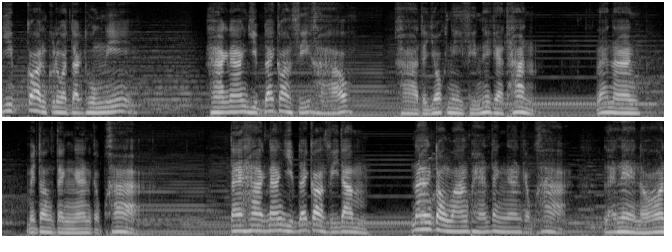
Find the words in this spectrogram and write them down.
หยิบก้อนกรวดจากถุงนี้ หากนางหยิบได้ก้อนสีขาวข้าจะยกหนี้สินให้แก่ท่าน และนางไม่ต้องแต่งงานกับข้าแต่หากนางหยิบได้ก้อนสีดำนางต้องวางแผนแต่งงานกับข้าและแน่นอน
